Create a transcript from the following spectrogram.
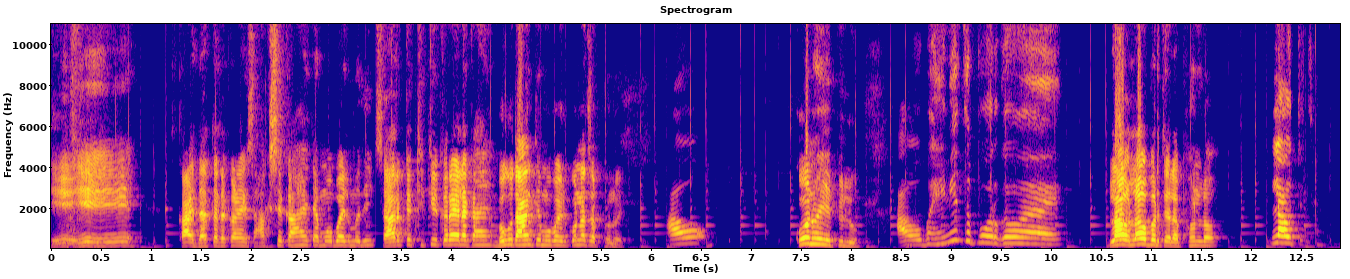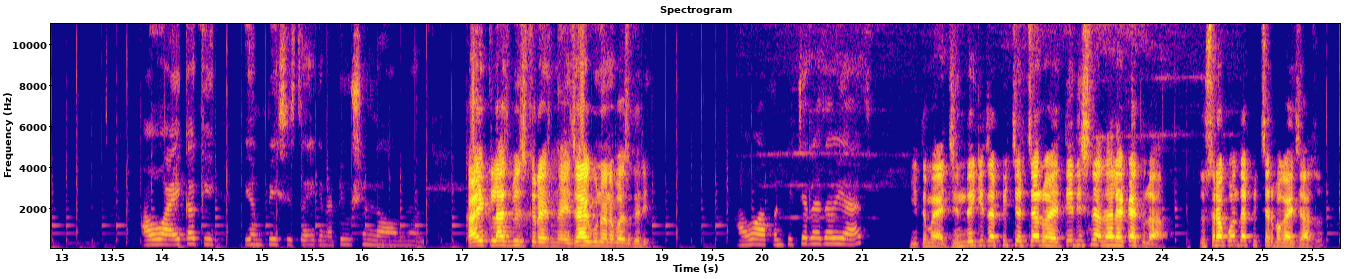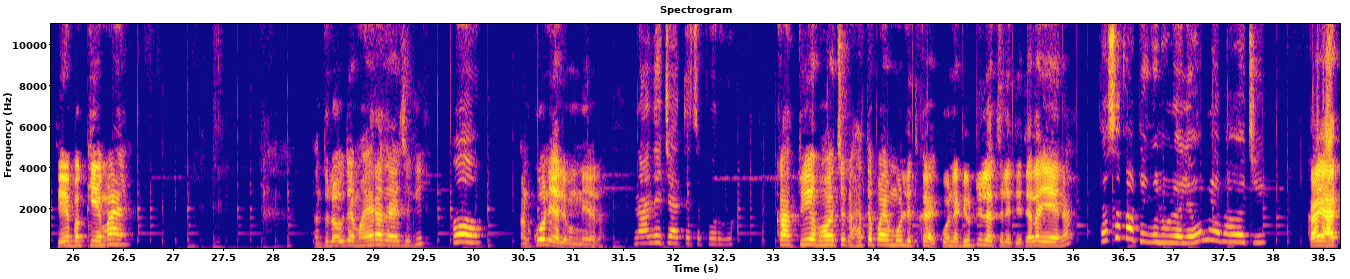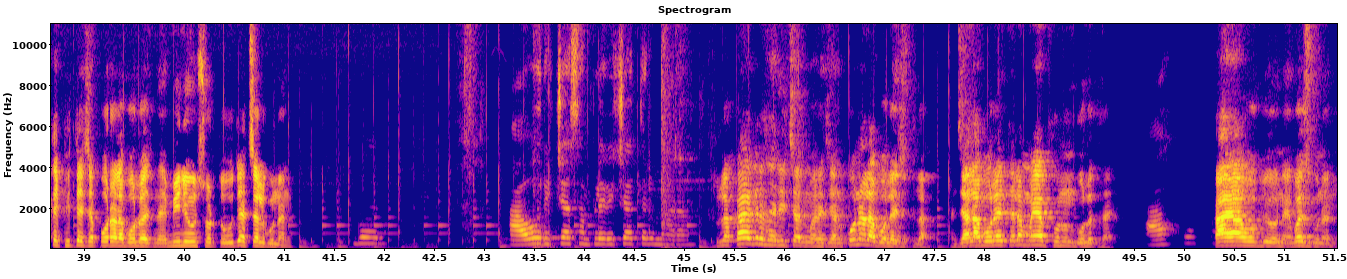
काय दाताड कळायचं? अक्षय काय आहे त्या मोबाईल मध्ये सारखं खिकी करायला काय? बघू आणते मोबाईल. कोणाचा फोन होय? अहो कोण होय हे पिलू अहो बहिणीचं पोरग आहे लाव लाव बरं त्याला फोन लाव. लावते. अहो ऐका की एम पी एस सीचं आहे का ना ट्युशन लावा म्हणून काही क्लास बीस करायचं नाही. जाय गुन्हा बस घरी. अहो आपण पिक्चरला जाऊया आज. इथं माझ्या जिंदगीचा पिक्चर चालू आहे. ते दिसणार झालाय काय तुला? दुसरा कोणता पिक्चर बघायचा अजून? ते बघ की माय आणि तुला उद्या माहेरा जायचं की? हो. आणि कोण यायला मग न्यायला? नांदेच्या त्याचं पोरग. का तुझ्या भावाचे का हातपाय मोडलेत काय? कोणा ड्युटीला चलते त्याला ये ना. तसं का टिंगल उडवले हो माझ्या भावाची? काय आते फित्याच्या पोराला बोलवायचं नाही. मी नेऊन सोडतो. उद्या चल गुन्हा बर. रिचार्ज संपले. रिचार्ज तरी मारा. तुला काय गरज आहे रिचार्ज मारायची? आणि कोणाला बोलायचं तुला? ज्याला बोलायचं त्याला माया फोनून बोलत राह. अहो काय आहो बिओ नाही? बस गुन्हा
